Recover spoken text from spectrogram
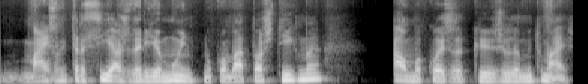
mais literacia, ajudaria muito no combate ao estigma, há uma coisa que ajuda muito mais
